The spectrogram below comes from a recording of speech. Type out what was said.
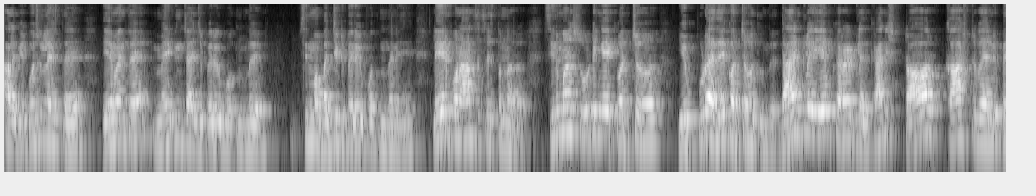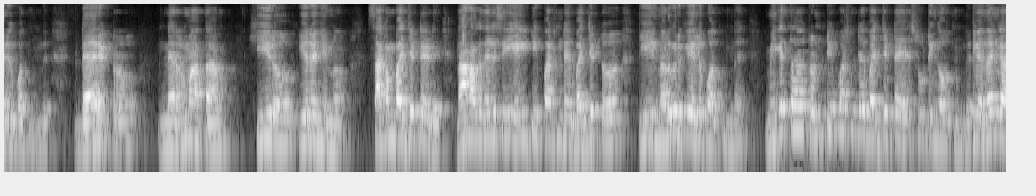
వాళ్ళకి క్వశ్చన్లు వేస్తే ఏమైతే మేకింగ్ ఛార్జ్ పెరిగిపోతుంది సినిమా బడ్జెట్ పెరిగిపోతుందని లేనిపోయిన ఆన్సర్స్ ఇస్తున్నారు. సినిమా షూటింగ్ అయ్యే ఖర్చు ఎప్పుడు అదే ఖర్చు అవుతుంది. దాంట్లో ఏం కరగట్లేదు. కానీ స్టార్ కాస్ట్ వాల్యూ పెరిగిపోతుంది. డైరెక్టరు నిర్మాత హీరో హీరోయిన్ సగం బడ్జెట్ ఏంటి నాకు తెలిసి ఎయిటీ పర్సెంటేజ్ బడ్జెట్ ఈ నలుగురికి వెళ్ళిపోతుంది. మిగతా ట్వంటీ పర్సెంటేజ్ బడ్జెటే షూటింగ్ అవుతుంది. ఈ విధంగా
